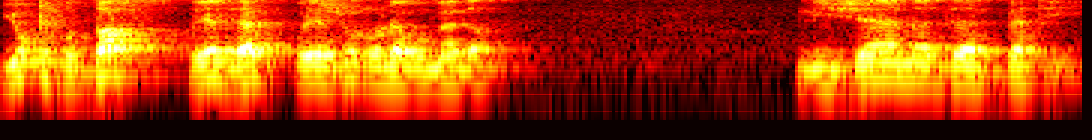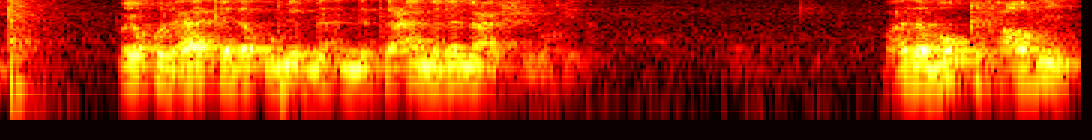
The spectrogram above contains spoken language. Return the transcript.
يوقف الدرس ويذهب ويجر له ماذا؟ لجام دابته. ويقول هكذا أمرنا أن نتعامل مع شيوخنا. وهذا موقف عظيم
